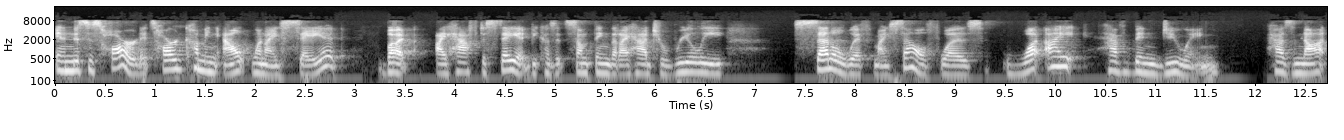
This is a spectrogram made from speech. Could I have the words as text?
and this is hard it's hard coming out when i say it but i have to say it because it's something that i had to really settle with myself was what I have been doing has not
